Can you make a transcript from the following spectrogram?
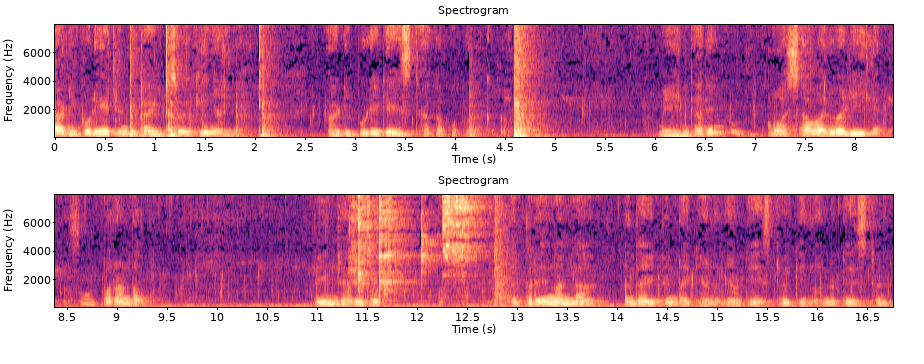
അടിപൊളിയായിട്ടുണ്ട്. കഴിച്ചു നോക്കി ഞാൻ. അടിപൊളി ടേസ്റ്റാണ് കപ്പപ്പുഴുക്ക്. മീൻകറി മോശമാവാൻ വഴിയില്ല. സൂപ്പറുണ്ടാവും. മീൻകറി അത്രയും നല്ല ഇതായിട്ട് ഉണ്ടാക്കിയാണ്. ഞാൻ ടേസ്റ്റ് നോക്കി. നല്ല ടേസ്റ്റ് ഉണ്ട്.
